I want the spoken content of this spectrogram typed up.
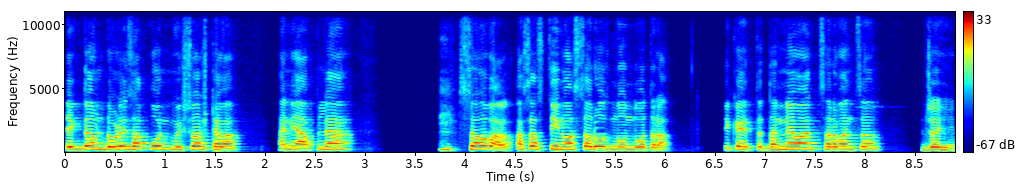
एकदम डोळे झाकून विश्वास ठेवा आणि आपल्या सहभाग असाच तीन वाजता रोज नोंदवत राहा. ठीक आहे? तर धन्यवाद सर्वांचं. जय हिंद.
